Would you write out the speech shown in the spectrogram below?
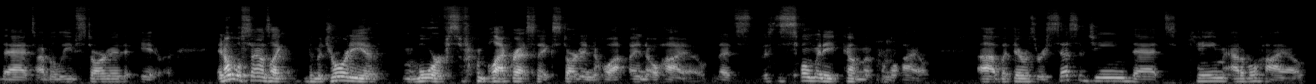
that I believe started. It, it almost sounds like the majority of morphs from black rat snakes started in, Ohio. That's so many come from Ohio. Uh, but there was a recessive gene that came out of Ohio,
